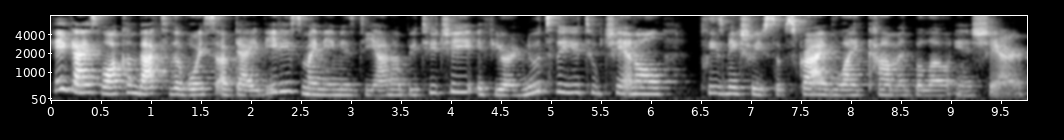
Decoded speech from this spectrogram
Hey guys, welcome back to the Voice of Diabetes. My name is Diana Bytyqi. If you are new to the YouTube channel, please make sure you subscribe, like, comment below, and share.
